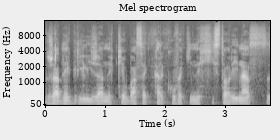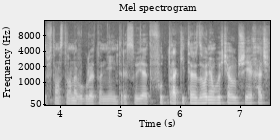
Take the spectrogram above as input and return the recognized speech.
Żadnych grilli, żadnych kiełbasek, karkówek, innych historii. Nas w tą stronę w ogóle to nie interesuje. Food trucki też dzwonią, by chciały przyjechać.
